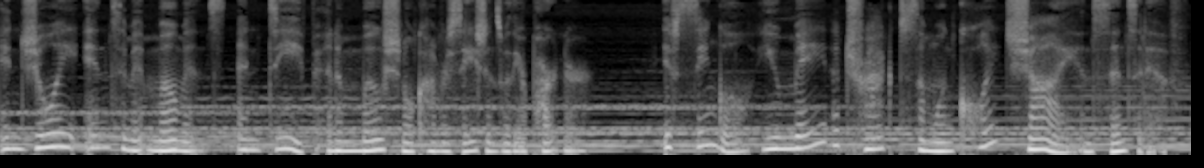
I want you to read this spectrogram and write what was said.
Enjoy intimate moments and deep and emotional conversations with your partner. If single, you may attract someone quite shy and sensitive.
